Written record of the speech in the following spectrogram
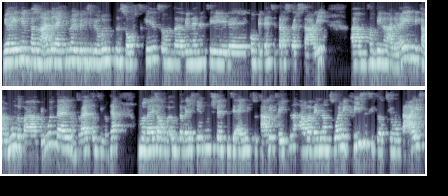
wir reden im Personalbereich immer über diese berühmten Soft Skills und äh, wir nennen sie die Kompetenzen transversali, ähm, von denen alle reden, die kann man wunderbar beurteilen und so weiter und hin und her. Und man weiß auch, unter welchen Umständen sie eigentlich zutage treten. Aber wenn dann so eine Krisensituation da ist,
